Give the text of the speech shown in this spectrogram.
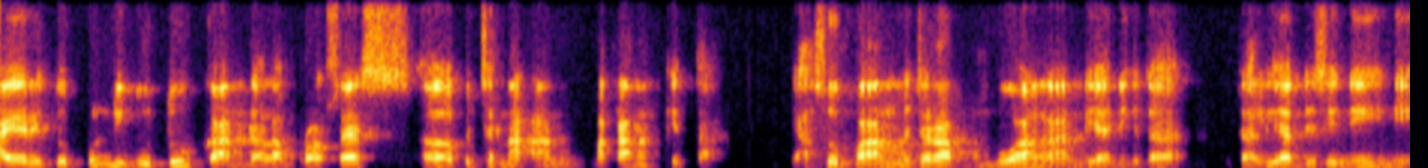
air itu pun dibutuhkan dalam proses uh, pencernaan makanan kita. Ya, asupan, mencerap, pembuangan, ya ini kita kita lihat di sini ini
